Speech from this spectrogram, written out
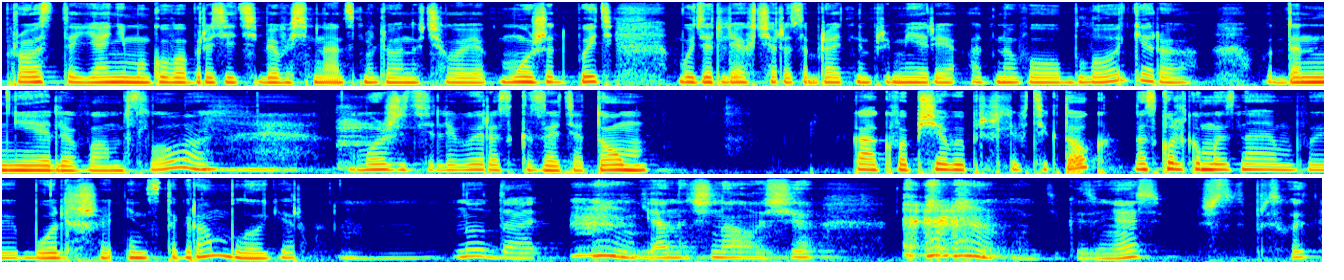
просто я не могу вообразить себе 18 миллионов человек. Может быть, будет легче разобрать на примере одного блогера. Вот, Даниэля, вам слово. Можете ли вы рассказать о том, как вообще вы пришли в ТикТок? Насколько мы знаем, вы больше Инстаграм-блогер. Ну да, я начинала вообще... Дико извиняюсь, что происходит.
